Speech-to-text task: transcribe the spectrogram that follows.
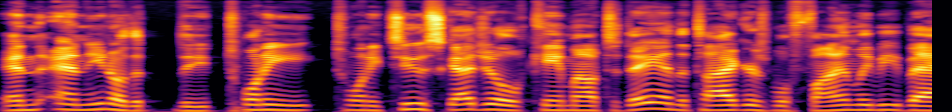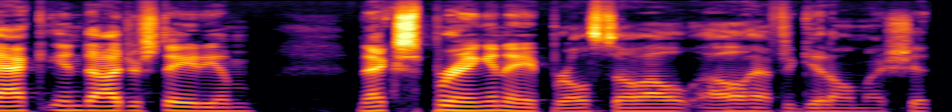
and, and you know the the 2022 schedule came out today and the Tigers will finally be back in Dodger Stadium next spring in April so I'll I'll have to get all my shit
